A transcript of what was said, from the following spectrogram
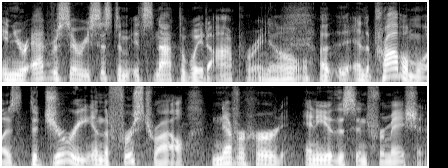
in your adversary system, it's not the way to operate. No. Uh, and the problem was the jury in the first trial never heard any of this information.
